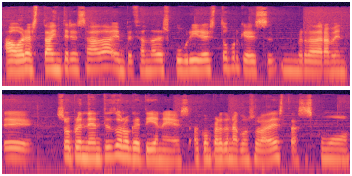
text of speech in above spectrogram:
ahora está interesada empezando a descubrir esto porque es verdaderamente sorprendente todo lo que tienes a comprarte una consola de estas. Es como,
